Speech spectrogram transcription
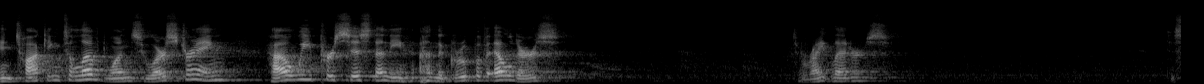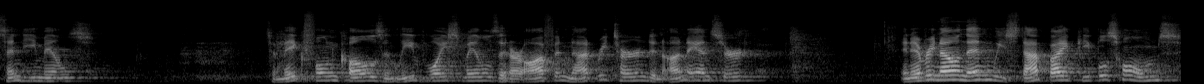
in talking to loved ones who are straying, how we persist on the, on the group of elders to write letters, to send emails, to make phone calls and leave voicemails that are often not returned and unanswered. And every now and then we stop by people's homes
